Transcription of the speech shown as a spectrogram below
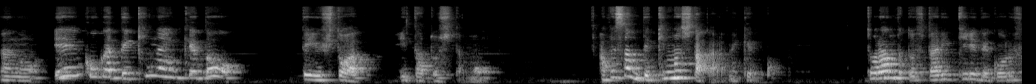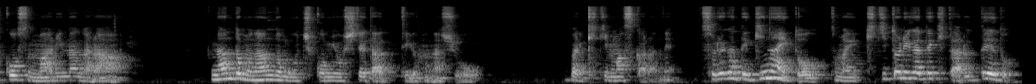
あの、英語ができないけどっていう人はいたとしても、安倍さんできましたからね、結構。トランプと二人きりでゴルフコース回りながら、何度も何度も打ち込みをしてたっていう話を、やっぱり聞きますからね。それができないと、つまり聞き取りができたある程度、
